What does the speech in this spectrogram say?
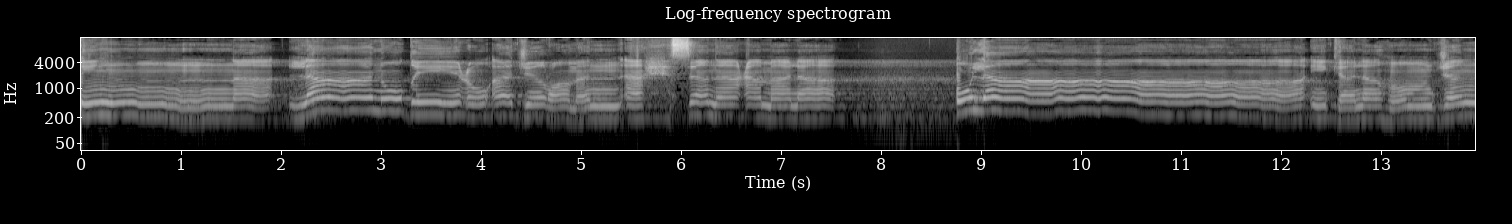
إنا لا نضيع أجر من أحسن عملا. أولئك لهم جنات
